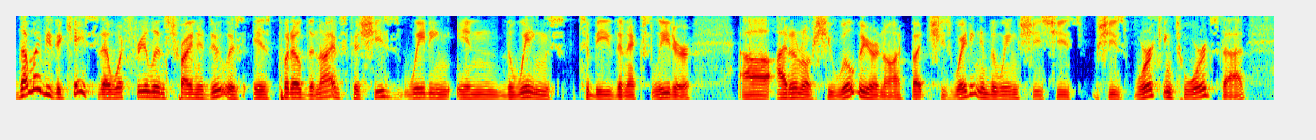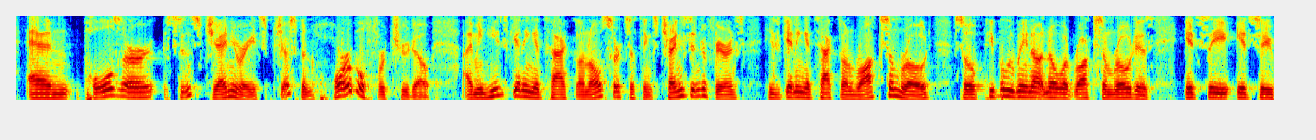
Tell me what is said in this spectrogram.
that might be the case. That what Freeland's trying to do is, is put out the knives because she's waiting in the wings to be the next leader. Uh, I don't know if she will be or not, but she's waiting in the wings. She's she's she's working towards that. And polls are since January. It's just been horrible for Trudeau. I mean, he's getting attacked on all sorts of things. Chinese interference. He's getting attacked on Roxham Road. So people who may not know what Roxham Road is, it's a it's a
